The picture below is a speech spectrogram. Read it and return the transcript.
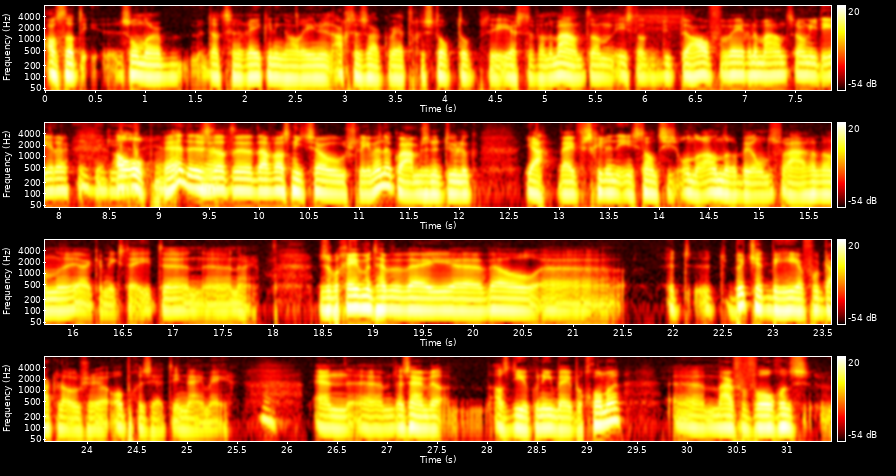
als dat zonder dat ze een rekening hadden in hun achterzak werd gestopt op de eerste van de maand, dan is dat natuurlijk de halverwege de maand, zo niet eerder, denk al op. Ja. Hè? Dus Ja. dat, dat was niet zo slim. En dan kwamen ze natuurlijk ja, bij verschillende instanties, onder andere bij ons, vragen van, eh, ja, ik heb niks te eten. En, eh, nou ja. Dus op een gegeven moment hebben wij wel het, het budgetbeheer voor daklozen opgezet in Nijmegen. En ehm, daar zijn we als diaconie mee begonnen. Eh, maar vervolgens eh,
